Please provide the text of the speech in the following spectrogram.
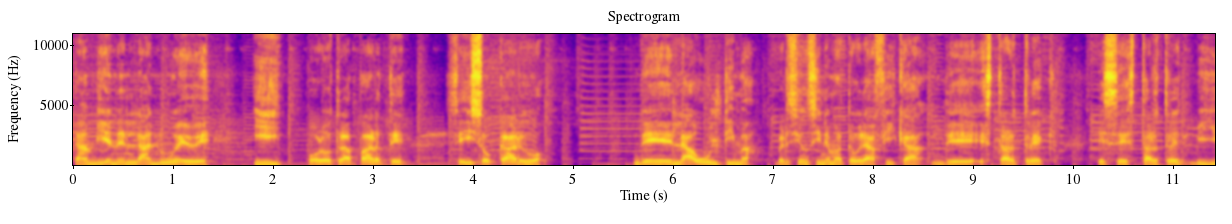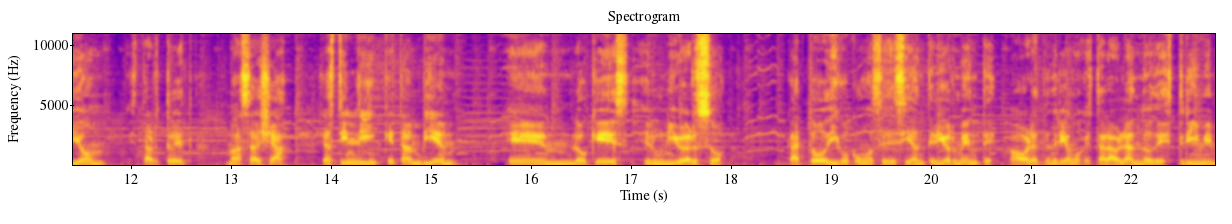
también en la 9 y por otra parte se hizo cargo de la última versión cinematográfica de Star Trek, ese Star Trek Beyond Star Trek más allá. Justin Lee, que también en lo que es el universo catódico, como se decía anteriormente, ahora tendríamos que estar hablando de streaming,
